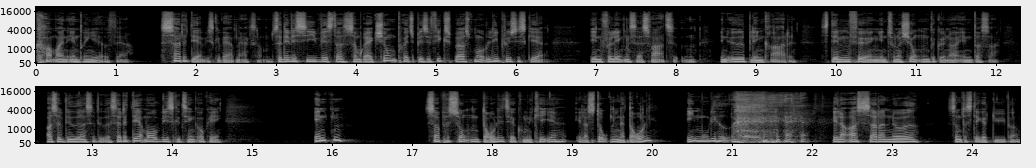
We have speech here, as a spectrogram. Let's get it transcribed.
kommer en ændring i adfærd, så er det der, vi skal være opmærksomme. Så det vil sige, hvis der som reaktion på et specifikt spørgsmål lige pludselig sker en forlængelse af svartiden, en øget blinkrate, stemmeføring, intonationen begynder at ændre sig, og så videre og så videre. Så er det der, hvor vi skal tænke, okay, enten så er personen dårlig til at kommunikere, eller stolen er dårlig, en mulighed, eller også så er der noget, som der stikker dybere.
